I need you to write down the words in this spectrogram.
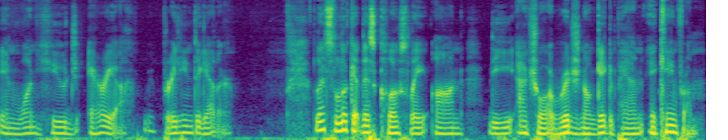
in one huge area, breeding together. Let's look at this closely on the actual original Gigapan it came from.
